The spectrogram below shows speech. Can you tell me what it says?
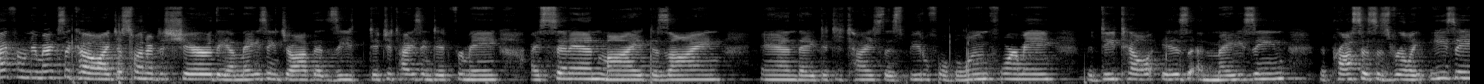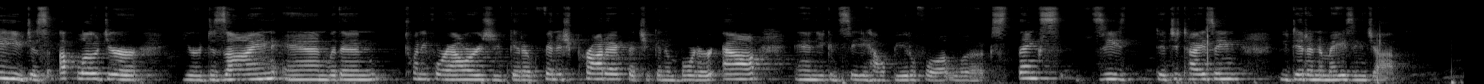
Hi from New Mexico. I just wanted to share the amazing job that Z Digitizing did for me. I sent in my design and they digitized this beautiful balloon for me. The detail is amazing. The process is really easy. You just upload your, your design and within 24 hours you get a finished product that you can embroider out and you can see how beautiful it looks. Thanks Z Digitizing. You did an amazing job.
